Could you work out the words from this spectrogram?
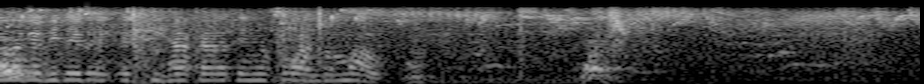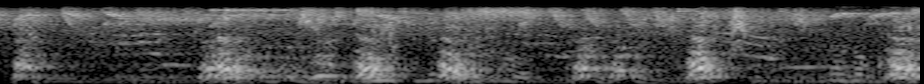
A vida aqui kihakaraten cara aldon mau. Thank you.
